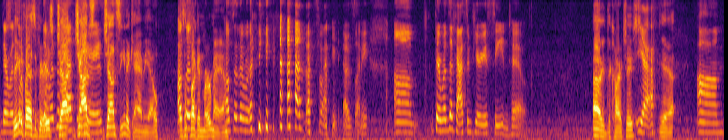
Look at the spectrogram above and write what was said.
there was Speaking a- of Fast and Furious, John Fast and John, Furious- John Cena cameo as Also- a fucking merman. Also, there was that's funny. That was funny. Um, there was a Fast and Furious scene too. oh, the car chase. Yeah. Yeah. Um,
